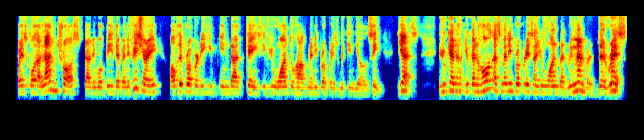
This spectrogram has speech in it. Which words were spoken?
what is called a land trust that it will be the beneficiary of the property in that case if you want to have many properties within the LLC. Yes, you can, you can hold as many properties as you want, but remember the risk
